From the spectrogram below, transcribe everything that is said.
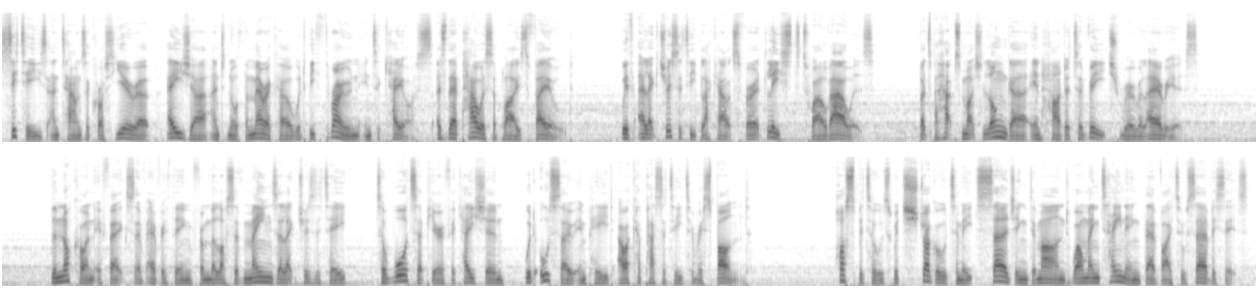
Cities and towns across Europe, Asia and North America would be thrown into chaos as their power supplies failed, with electricity blackouts for at least 12 hours, but perhaps much longer in harder to reach rural areas. The knock on effects of everything from the loss of mains electricity to water purification would also impede our capacity to respond. Hospitals would struggle to meet surging demand while maintaining their vital services.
